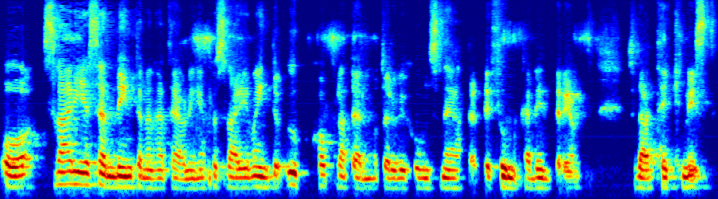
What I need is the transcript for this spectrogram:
Och Sverige sände inte den här tävlingen för Sverige var inte uppkopplat än mot Eurovisionsnätet. Det funkade inte rent sådär tekniskt.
